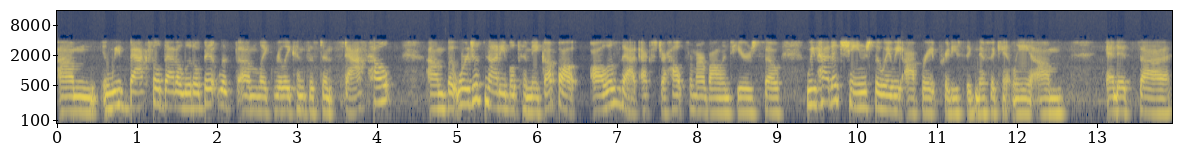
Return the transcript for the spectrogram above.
Um, and we've backfilled that a little bit with um, like really consistent staff help. Um, but we're just not able to make up all, all of that extra help from our volunteers. So we've had to change the way we operate pretty significantly. Um, and it's uh,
